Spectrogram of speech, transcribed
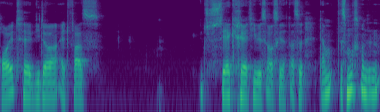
heute wieder etwas sehr Kreatives ausgedacht. Also das muss man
